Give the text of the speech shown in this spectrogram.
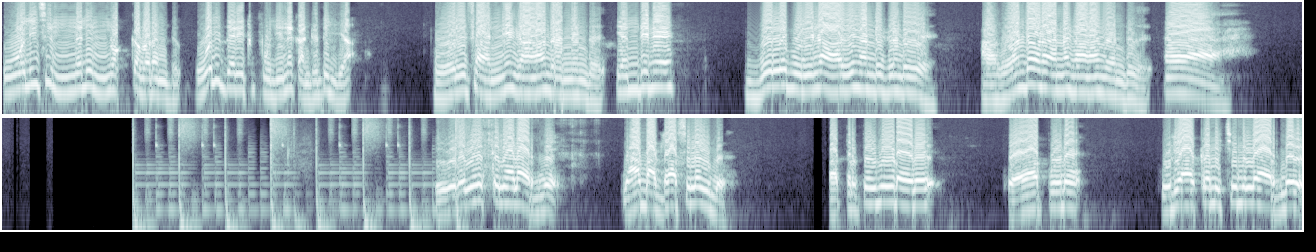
പോലീസ് ഇന്നലെ ഇന്നൊക്കെ ഇവിടെ ഉണ്ട്. ഓൽ ഇതുവരെയായിട്ട് പുലിനെ കണ്ടിട്ടില്ല. പോലീസ് അന്യം കാണാൻ തരുന്നുണ്ട് എന്തിന്? ഇതല്ല പുലിനെ ആദ്യം കണ്ടിട്ടുണ്ടത്. അതുകൊണ്ടാണ് എന്നെ കാണാൻ തരേണ്ടത് ആ. വിവരങ്ങളൊക്കെ ഞാൻ അറിഞ്ഞ്. ഞാൻ മദ്രാസിലായിരുന്നു. പത്രത്തിലൂടെയാണ് കോയാപ്പൂനെ പുലി ആക്രമിച്ചു എന്നുള്ള അറിഞ്ഞത്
